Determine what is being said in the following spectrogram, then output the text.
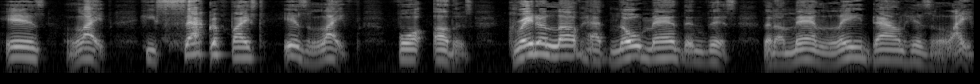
his life. He sacrificed his life for others. Greater love hath no man than this, that a man laid down his life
